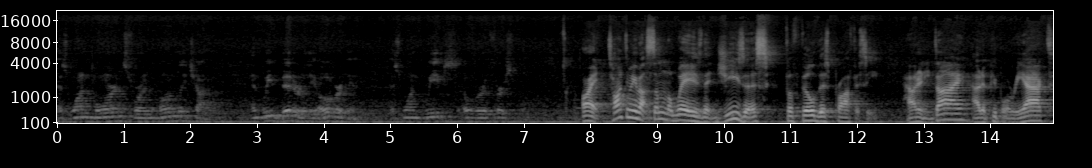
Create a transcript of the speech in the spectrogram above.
as one mourns for an only child, and weep bitterly over him, as one weeps over a firstborn. All right, talk to me about some of the ways that Jesus fulfilled this prophecy. How did he die? How did people react?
